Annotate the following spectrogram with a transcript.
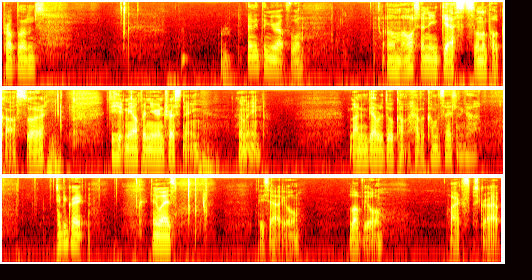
problems anything you're up for. Um, I also need guests on the podcast, so if you hit me up and you're interesting, I mean, we might even be able to do a have a conversation together. It'd be great. Anyways, peace out, y'all. Love y'all. Like, subscribe.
